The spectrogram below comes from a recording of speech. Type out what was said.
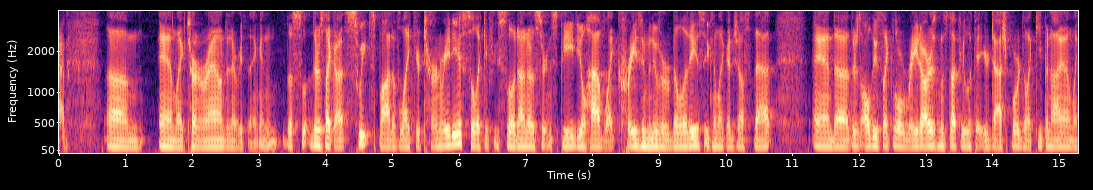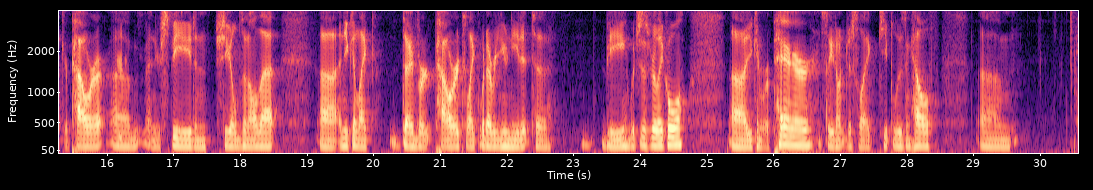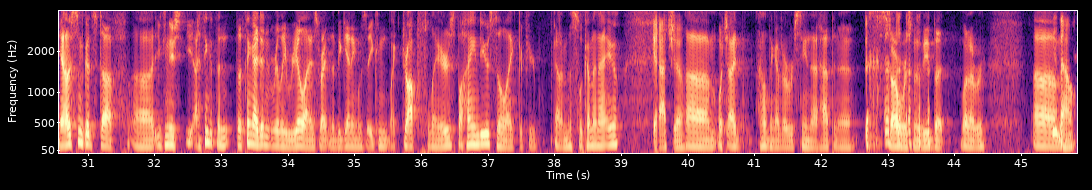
um, and like turn around and everything. And the there's like a sweet spot of like your turn radius. So like if you slow down to a certain speed, you'll have like crazy maneuverability, so you can like adjust that. And uh, there's all these like little radars and stuff you look at your dashboard to like keep an eye on like your power um, and your speed and shields and all that. Uh, and you can like divert power to like whatever you need it to be, which is really cool. Uh, you can repair, so you don't just like keep losing health. Um, yeah, there's some good stuff. Uh, you can use. I think the the thing I didn't really realize right in the beginning was that you can like drop flares behind you. So like if you've got a missile coming at you, Gotcha. um, which I I don't think I've ever seen that happen in a Star Wars movie, but whatever. Um, you know,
